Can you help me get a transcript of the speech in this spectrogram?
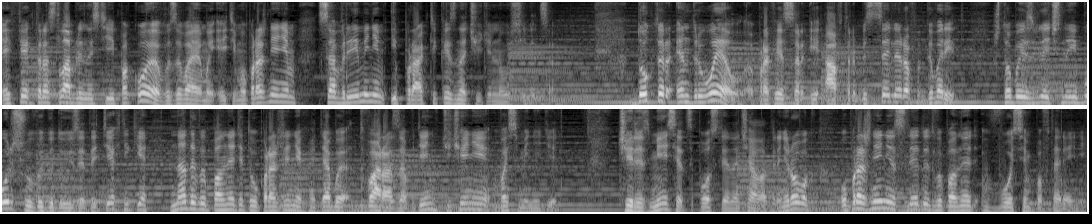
Эффект расслабленности и покоя, вызываемый этим упражнением, со временем и практикой значительно усилится. Доктор Эндрю Уэйл, профессор и автор бестселлеров, говорит, чтобы извлечь наибольшую выгоду из этой техники, надо выполнять это упражнение хотя бы два раза в день в течение 8 недель. Через месяц после начала тренировок упражнение следует выполнять в 8 повторений.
